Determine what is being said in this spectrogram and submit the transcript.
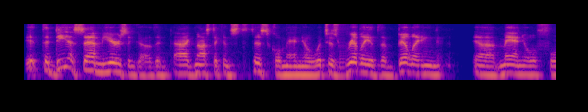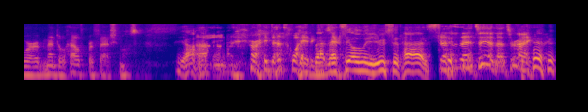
it, the DSM years ago, the Diagnostic and Statistical Manual, which is really the billing uh, manual for mental health professionals. Yeah. Uh, right. That's why it exists. That's the only use it has. that's, that's it. That's right.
